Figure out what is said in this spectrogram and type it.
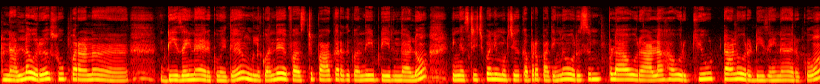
நல்ல ஒரு சூப்பரான டிசைனாக இருக்கும் இது. உங்களுக்கு வந்து ஃபஸ்ட்டு பார்க்குறதுக்கு வந்து இப்படி இருந்தாலும் நீங்கள் ஸ்டிச் பண்ணி முடிச்சதுக்கப்புறம் பார்த்திங்கன்னா ஒரு சிம்பிளாக ஒரு அழகாக ஒரு க்யூட்டான ஒரு டிசைனாக இருக்கும்.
